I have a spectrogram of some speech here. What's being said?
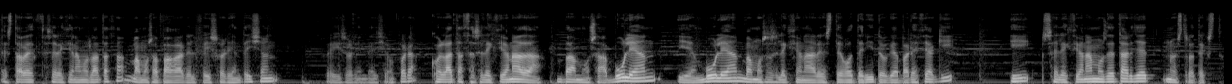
esta vez seleccionamos la taza, vamos a apagar el Face Orientation Face Orientation fuera. Con la taza seleccionada vamos a Boolean y en Boolean vamos a seleccionar este goterito que aparece aquí y seleccionamos de target nuestro texto.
